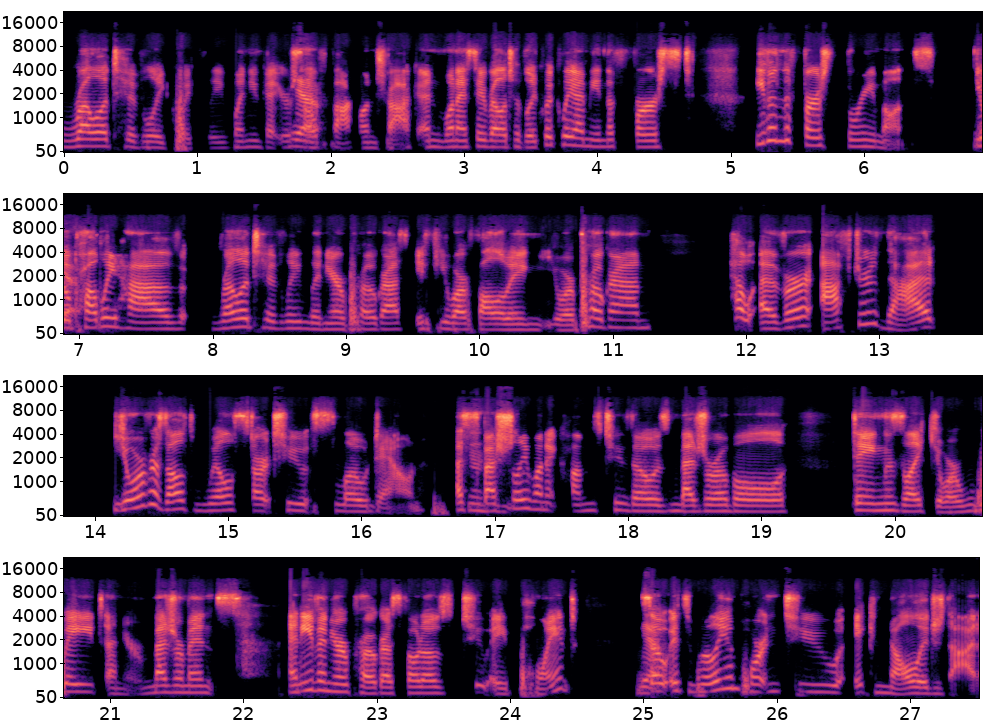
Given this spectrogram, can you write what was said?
relatively quickly when you get yourself yeah. back on track. And when I say relatively quickly, I mean the first, even the first three months. You'll probably have relatively linear progress if you are following your program. However, after that, your results will start to slow down, mm-hmm. especially mm-hmm. when it comes to those measurable things like your weight and your measurements and even your progress photos to a point. Yeah. So it's really important to acknowledge that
